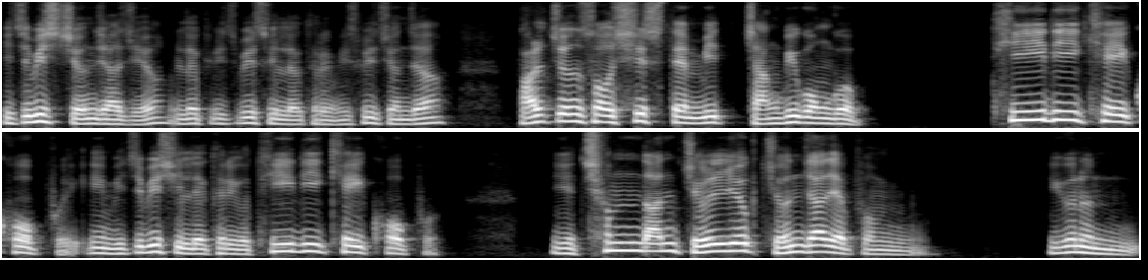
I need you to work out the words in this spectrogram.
미쓰비시 전자지요. 미쓰비시 일렉트릭, 미쓰비시 전자, 발전소 시스템 및 장비 공급, TDK 코프, 이 미쓰비시 일렉트릭, TDK 코프, 이게 첨단 전력 전자제품, 이거는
